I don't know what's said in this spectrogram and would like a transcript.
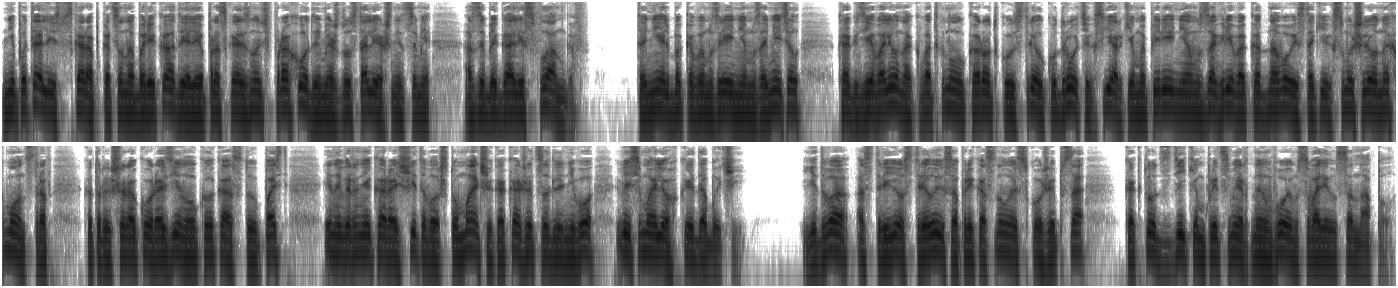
не пытались вскарабкаться на баррикады или проскользнуть в проходы между столешницами, а забегали с флангов. Таниэль боковым зрением заметил, как дьяволенок воткнул короткую стрелку дротик с ярким оперением в загривок одного из таких смышленых монстров, который широко разинул клыкастую пасть и наверняка рассчитывал, что мальчик окажется для него весьма легкой добычей. Едва острие стрелы соприкоснулось с кожей пса, как тот с диким предсмертным воем свалился на пол.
